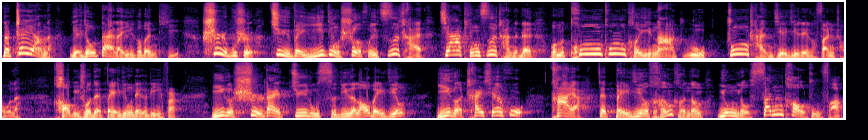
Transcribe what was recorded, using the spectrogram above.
那这样呢，也就带来一个问题：是不是具备一定社会资产、家庭资产的人，我们通通可以纳入中产阶级这个范畴呢？好比说，在北京这个地方，一个世代居住此地的老北京，一个拆迁户，他呀，在北京很可能拥有三套住房。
